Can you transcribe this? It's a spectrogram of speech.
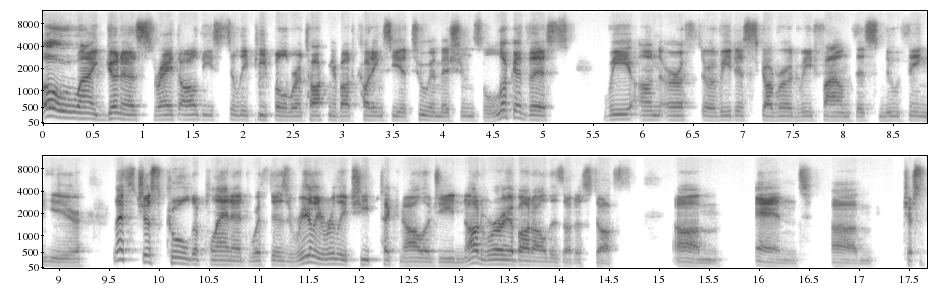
oh my goodness right all these silly people were talking about cutting co2 emissions look at this we unearthed or we discovered, we found this new thing here. Let's just cool the planet with this really, really cheap technology, not worry about all this other stuff. Um, and um, just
